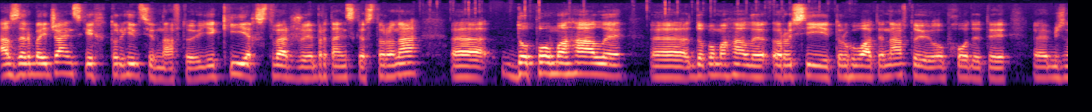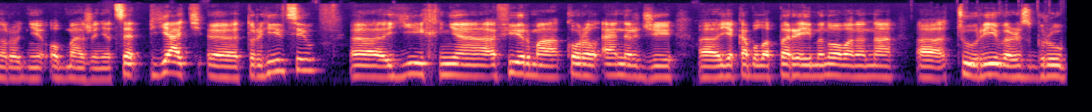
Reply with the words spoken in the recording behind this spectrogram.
азербайджанських торгівців нафтою, які, як стверджує британська сторона, допомагали. Е, Допомагали Росії торгувати нафтою, обходити е, міжнародні обмеження. Це п'ять е, торгівців. Їхня фірма Coral Energy, яка була переіменована на Two Rivers Group,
